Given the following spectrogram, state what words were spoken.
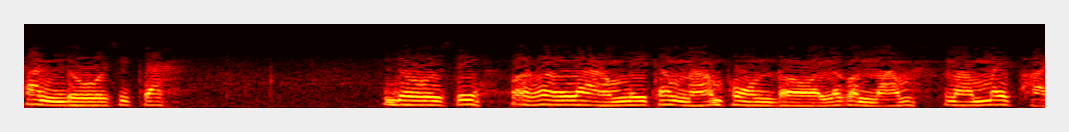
ท่านดูสิจ๊ะดูสิว่าข้างล่างมีทั้งหนามพงดอแล้วก็หนามหนามไม่ไผ่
